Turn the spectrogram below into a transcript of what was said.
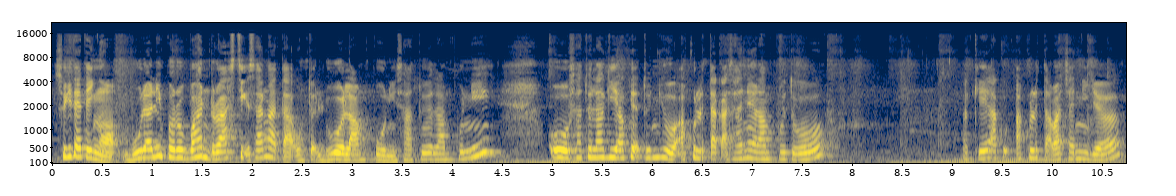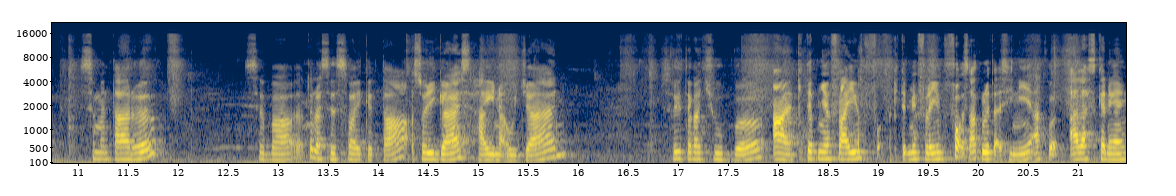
So kita tengok. Bulan ni perubahan drastik sangat tak untuk dua lampu ni? Satu lampu ni oh satu lagi aku nak tunjuk. Aku letak kat sana lampu tu. Ok aku aku letak macam ni je. Sementara sebab tak tahu lah sesuai ke tak. Sorry guys hari nak hujan So kita akan cuba ah kita punya flying kita punya flying fox aku letak sini aku alaskan dengan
